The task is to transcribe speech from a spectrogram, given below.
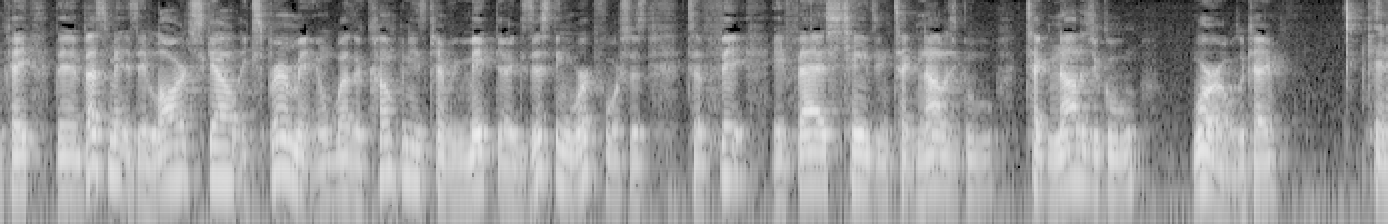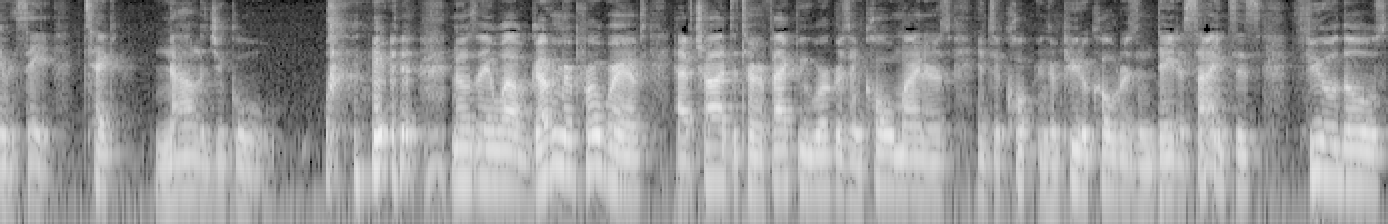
Okay, the investment is a large scale experiment in whether companies can remake their existing workforces to fit a fast changing technological technological world. Okay, can't even say it. Technological you know what I'm saying? While government programs have tried to turn factory workers and coal miners into co and computer coders and data scientists, few of those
